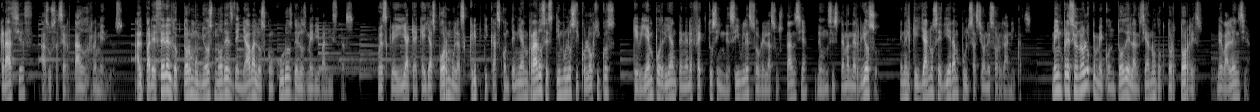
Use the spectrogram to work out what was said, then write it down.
gracias a sus acertados remedios. Al parecer el doctor Muñoz no desdeñaba los conjuros de los medievalistas, pues creía que aquellas fórmulas crípticas contenían raros estímulos psicológicos que bien podrían tener efectos indecibles sobre la sustancia de un sistema nervioso en el que ya no se dieran pulsaciones orgánicas. Me impresionó lo que me contó del anciano doctor Torres, de Valencia,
